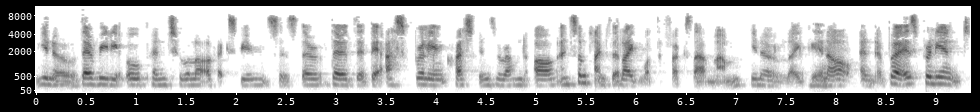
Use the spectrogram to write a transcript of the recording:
you know they're really open to a lot of experiences they're, they're, they they ask brilliant questions around art and sometimes they're like what the fuck's that mum you know like you Yeah. know and but it's brilliant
